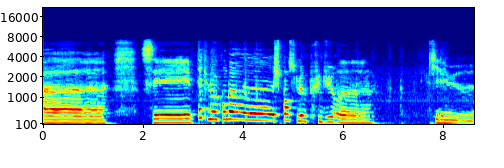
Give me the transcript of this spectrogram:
Euh, c'est peut-être le combat, euh, je pense, le plus dur euh, qu'il ait eu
